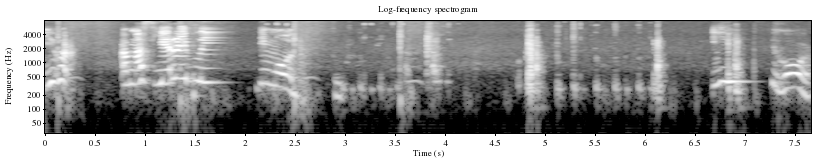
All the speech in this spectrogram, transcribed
Ігор, а в нас є рейплей мод тут. Ігор.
